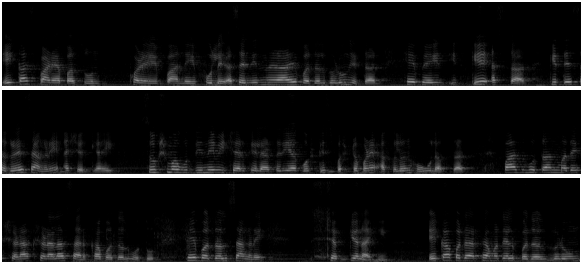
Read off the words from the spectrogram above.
एकाच पाण्यापासून फळे पाने फुले असे निरनिराळे बदल घडून येतात. हे भेद इतके असतात की ते सगळे सांगणे अशक्य आहे. सूक्ष्म बुद्धीने विचार केला तर या गोष्टी स्पष्टपणे आकलन होऊ लागतात. पाच भूतांमध्ये क्षणाक्षणाला सारखा बदल होतो. हे बदल सांगणे शक्य नाही. एका पदार्थामधील बदल घडून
